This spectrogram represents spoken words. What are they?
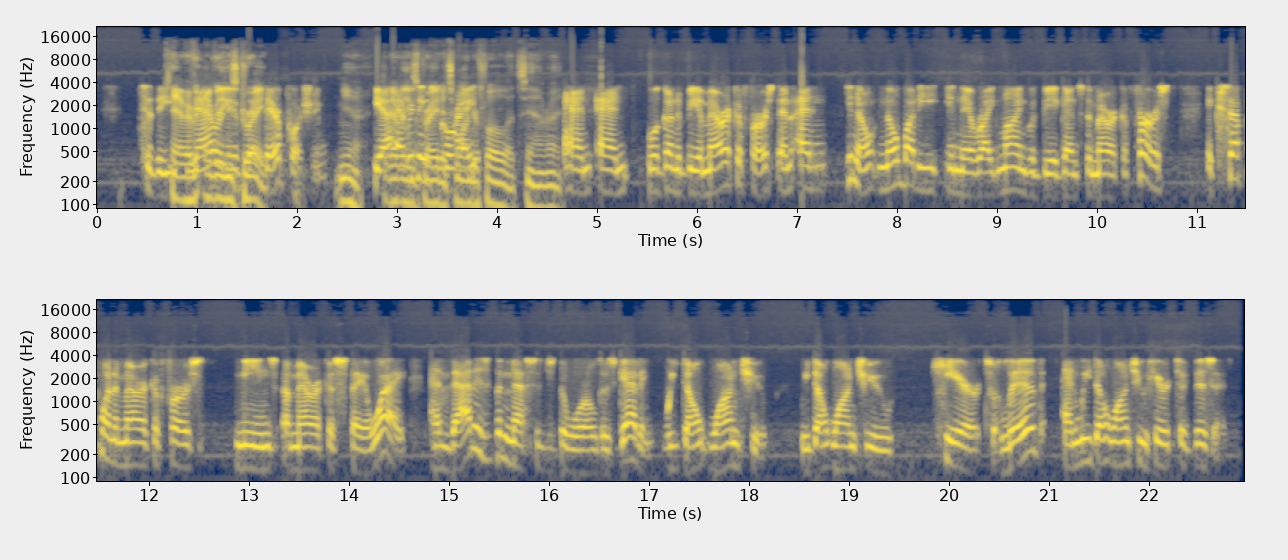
to the Yeah, narrative everything's great. that they're pushing. Yeah. Yeah, everything's, everything's great. It's wonderful. It's yeah, right. And and we're going to be America first. And and you know nobody in their right mind would be against America first, except when America first means America stay away. And that is the message the world is getting. We don't want you. We don't want you here to live, and we don't want you here to visit.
